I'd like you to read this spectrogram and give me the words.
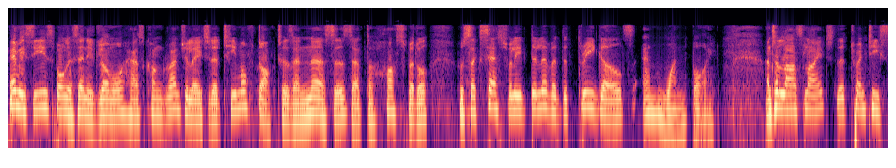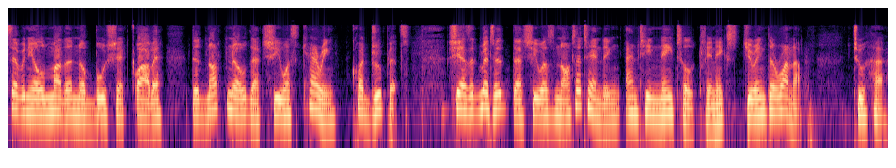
MEC Sibongiseni Dhlomo has congratulated a team of doctors and nurses at the hospital who successfully delivered the three girls and one boy. Until last night, the 27-year-old mother, Nobushe Kwabe, did not know that she was carrying quadruplets. She has admitted that she was not attending antenatal clinics during the run-up to her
